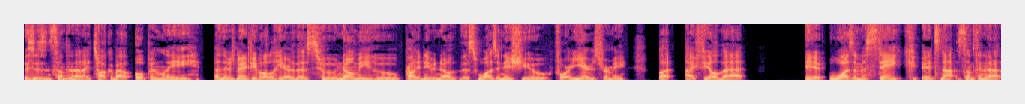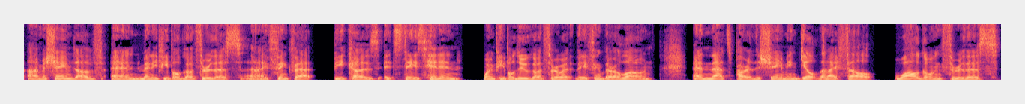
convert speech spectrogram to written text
this isn't something that I talk about openly and there's many people that'll hear this who know me who probably didn't even know this was an issue for years for me. But I feel that it was a mistake. It's not something that I'm ashamed of. And many people go through this. And I think that because it stays hidden when people do go through it, they think they're alone. And that's part of the shame and guilt that I felt while going through this,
